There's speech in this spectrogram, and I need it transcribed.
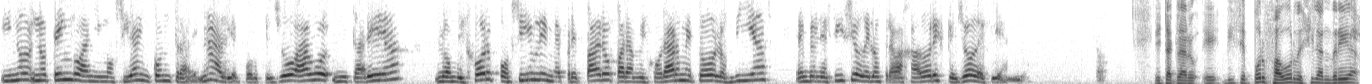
Y no, no tengo animosidad en contra de nadie, porque yo hago mi tarea lo mejor posible y me preparo para mejorarme todos los días en beneficio de los trabajadores que yo defiendo. Está claro. Eh, dice, por favor, decirle a Andrea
